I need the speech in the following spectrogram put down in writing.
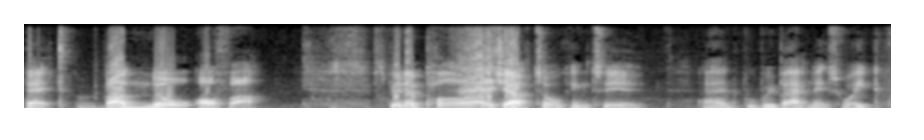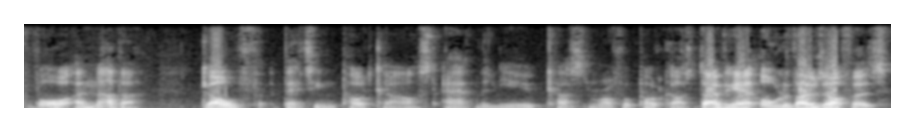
Bet Bundle offer. Been a pleasure talking to you, and we'll be back next week for another golf betting podcast at the new customer offer podcast. Don't forget, all of those offers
